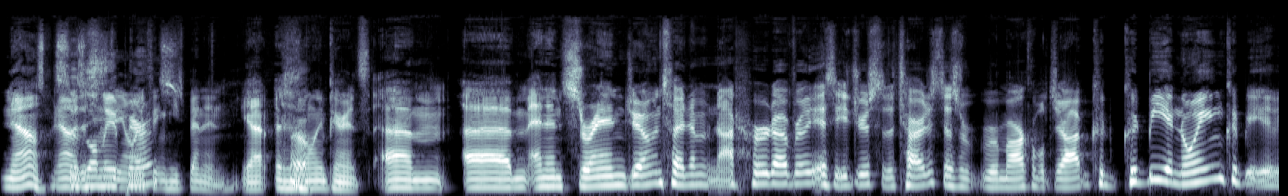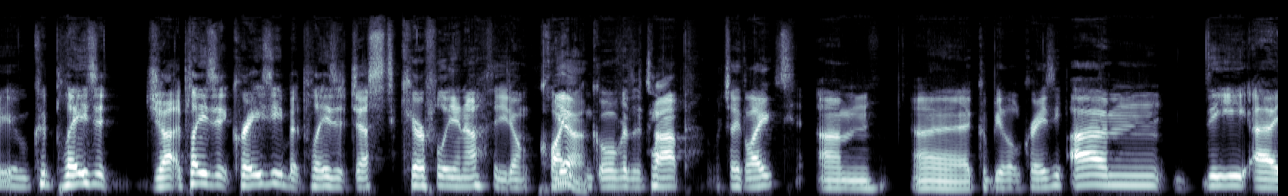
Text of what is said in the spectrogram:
No, this no, his this only is the only appearance? thing he's been in. Yeah, this is Oh. his only appearance. Um, um, and then Suranne Jones, who I've not heard of really as Idris of the TARDIS, does a remarkable job. Could could be annoying. Could be could plays it ju- plays it crazy, but plays it just carefully enough that you don't quite Yeah. go over the top, which I liked. Um, uh, it could be a little crazy. Um, the uh,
